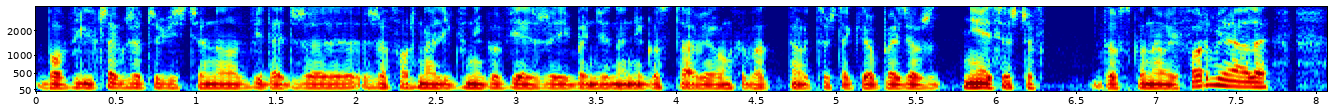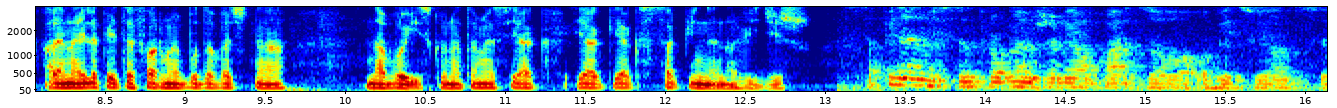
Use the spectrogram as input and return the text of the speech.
bo Wilczek rzeczywiście, no widać, że, że Fornalik w niego wierzy i będzie na niego stawiał. On chyba nawet coś takiego powiedział, że nie jest jeszcze w doskonałej formie, ale, ale najlepiej tę formę budować na, na boisku. Natomiast jak, jak, jak Sapinena widzisz? Z Sapinem jest ten problem, że miał bardzo obiecujący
